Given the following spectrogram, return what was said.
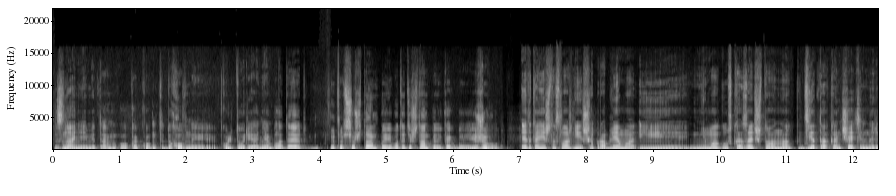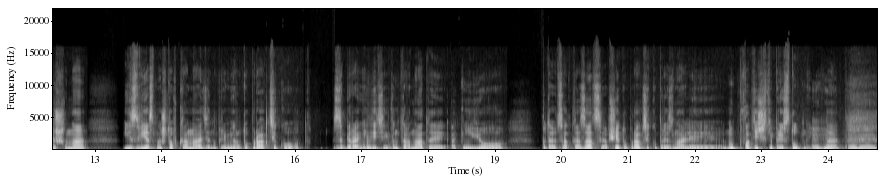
знаниями там о каком-то духовной культуре они обладают. Это все штампы, и вот эти штампы как бы и живут. Это, конечно, сложнейшая проблема, и не могу сказать, что она где-то окончательно решена. Известно, что в Канаде, например, эту практику вот, забирания детей в интернаты, от нее пытаются отказаться, и вообще эту практику признали, ну, фактически преступной, угу, да, угу.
